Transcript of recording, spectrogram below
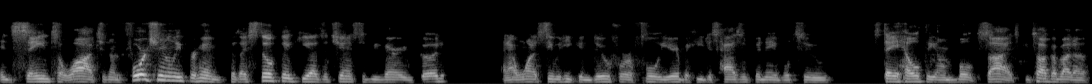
insane to watch. And unfortunately for him, because I still think he has a chance to be very good, and I want to see what he can do for a full year, but he just hasn't been able to stay healthy on both sides. You talk about a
